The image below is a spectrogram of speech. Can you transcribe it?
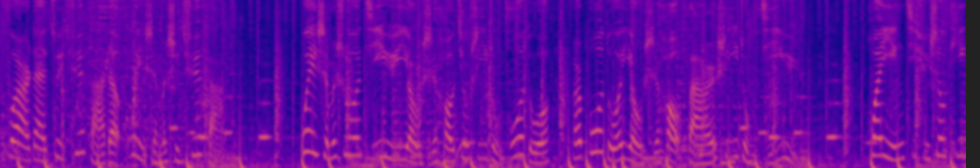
富二代最缺乏的为什么是缺乏？为什么说给予有时候就是一种剥夺，而剥夺有时候反而是一种给予？欢迎继续收听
